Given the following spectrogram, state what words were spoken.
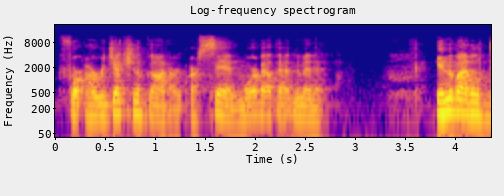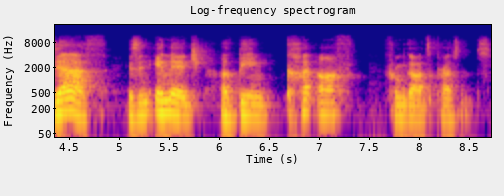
for our rejection of God, our, our sin. More about that in a minute. In the Bible, death is an image of being cut off from God's presence.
